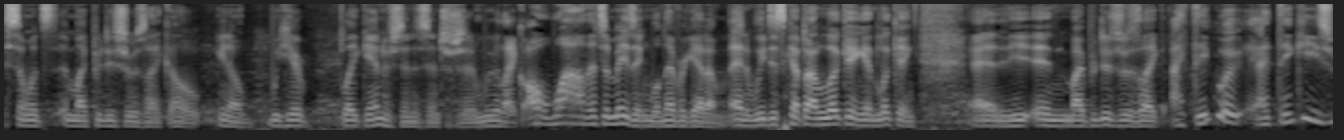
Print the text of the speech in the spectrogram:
someone's my producer was like oh you know we hear Blake Anderson is interested and we were like oh wow that's amazing. We'll never get him. And we just kept on looking and looking. And he and my producer was like I think we I think he's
